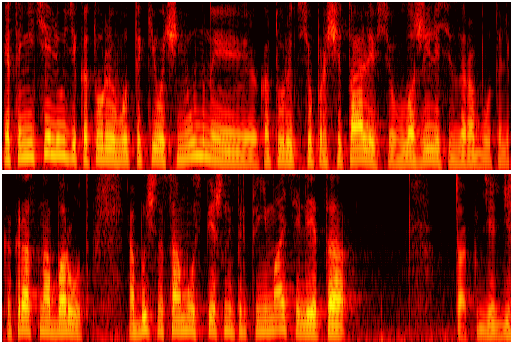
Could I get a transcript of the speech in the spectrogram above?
это не те люди, которые вот такие очень умные, которые все просчитали, все вложились и заработали. Как раз наоборот. Обычно самые успешные предприниматели это так, где, где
